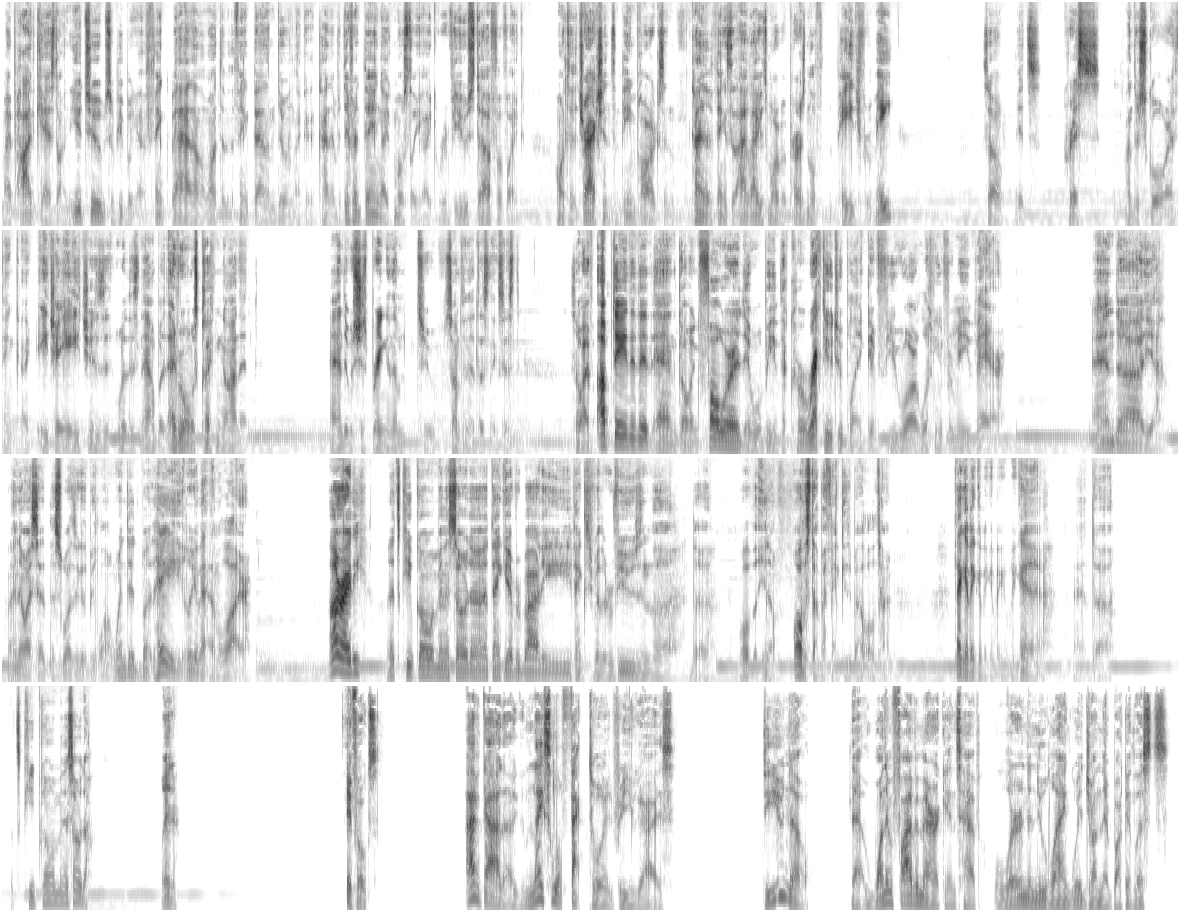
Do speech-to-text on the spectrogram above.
my podcast on YouTube, so people are gonna think that. I don't want them to think that I'm doing like a kind of a different thing, like mostly like review stuff of like haunted attractions and theme parks and kind of the things that I like. It's more of a personal page for me. So it's Chris underscore, I think like HAH is what it is now, but everyone was clicking on it. And it was just bringing them to something that doesn't exist. So I've updated it, and going forward, it will be the correct YouTube link if you are looking for me there. And uh, yeah, I know I said this wasn't going to be long winded, but hey, look at that. I'm a liar. Alrighty, let's keep going with Minnesota. Thank you, everybody. Thanks for the reviews and the, the all the, you know, all the stuff I thank you about all the time. Thank you, thank you, thank you, thank you, thank you. And uh, let's keep going, Minnesota. Later. Hey, folks. I've got a nice little factoid for you guys. Do you know that one in five Americans have learned a new language on their bucket lists?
